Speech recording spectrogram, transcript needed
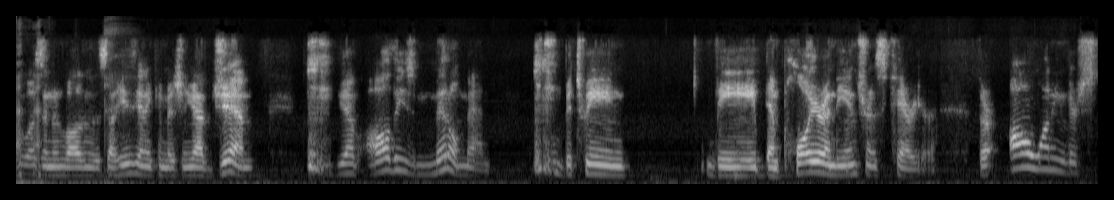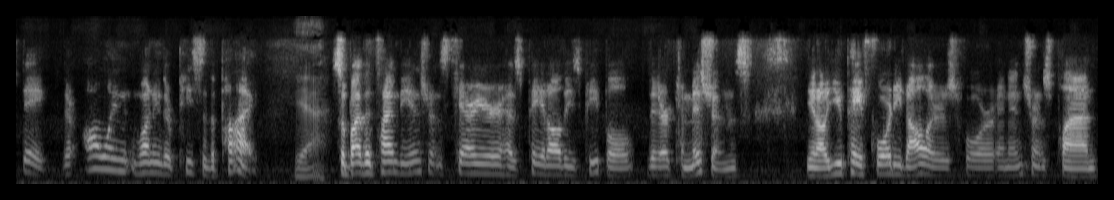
who wasn't involved in the sale, he's getting a commission. You have Jim, you have all these middlemen between the employer and the insurance carrier. They're all wanting their stake. They're all wanting their piece of the pie. Yeah. So by the time the insurance carrier has paid all these people their commissions, you know, you pay forty dollars for an insurance plan.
